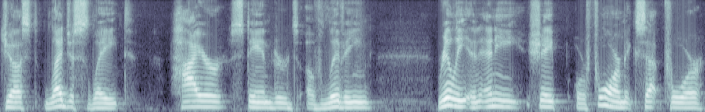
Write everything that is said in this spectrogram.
just legislate higher standards of living, really, in any shape or form, except for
